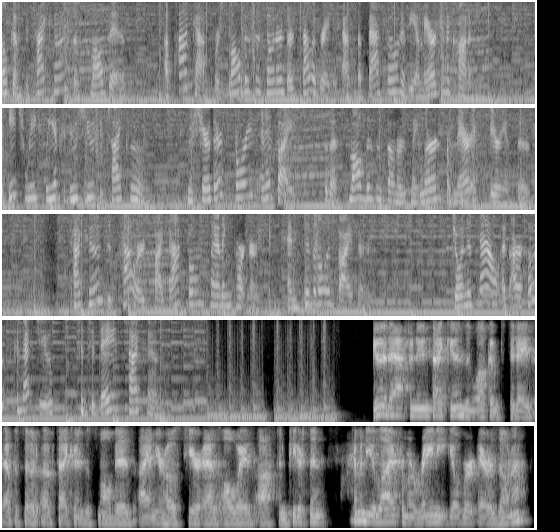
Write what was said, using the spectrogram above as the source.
Welcome to Tycoons of Small Biz, a podcast where small business owners are celebrated as the backbone of the American economy. Each week, we introduce you to tycoons who share their stories and advice so that small business owners may learn from their experiences. Tycoons is powered by Backbone Planning Partners and Pivotal Advisors. Join us now as our hosts connect you to today's tycoons. Good afternoon, tycoons, and welcome to today's episode of Tycoons of Small Biz. I am your host here, as always, Austin Peterson, coming to you live from a rainy Gilbert, Arizona.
